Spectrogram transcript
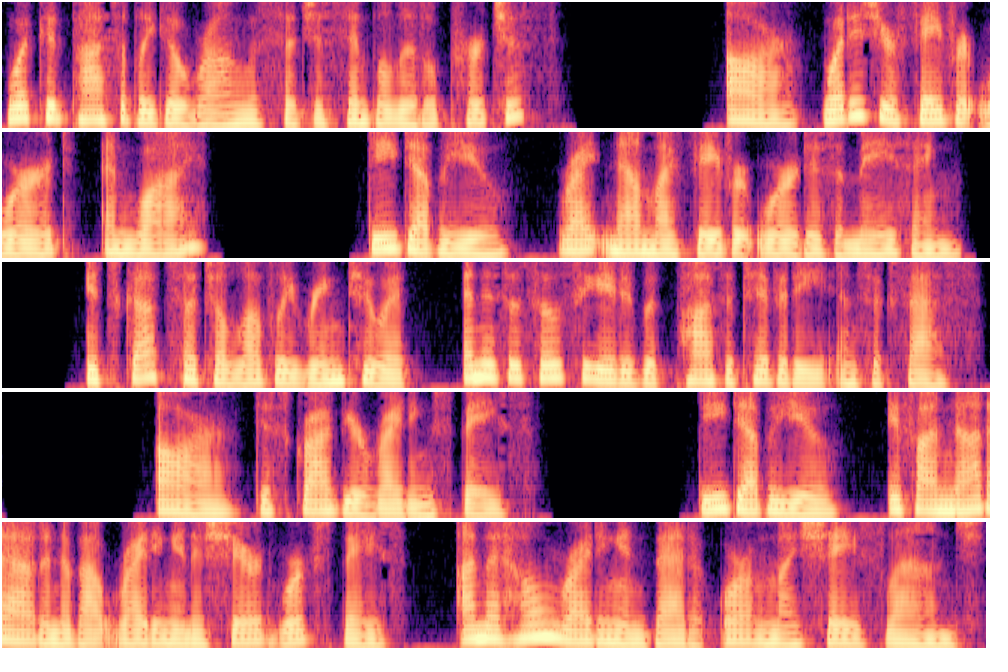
What could possibly go wrong with such a simple little purchase? R. What is your favorite word, and why? DW. Right now, my favorite word is amazing. It's got such a lovely ring to it, and is associated with positivity and success. R. Describe your writing space. DW. If I'm not out and about writing in a shared workspace, I'm at home writing in bed or on my chaise lounge.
